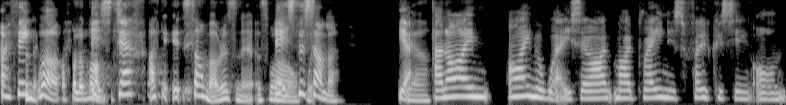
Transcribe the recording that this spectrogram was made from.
i think well couple of months. it's def- i think it's summer isn't it as well it's the which, summer yeah. yeah. and i'm i'm away so I, my brain is focusing on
